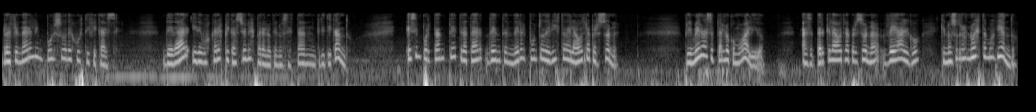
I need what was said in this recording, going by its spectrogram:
refrenar el impulso de justificarse de dar y de buscar explicaciones para lo que nos están criticando. Es importante tratar de entender el punto de vista de la otra persona. Primero aceptarlo como válido, aceptar que la otra persona ve algo que nosotros no estamos viendo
